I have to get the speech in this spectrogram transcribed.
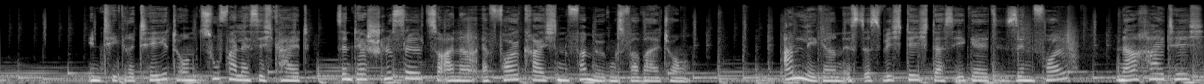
Integrität und Zuverlässigkeit sind der Schlüssel zu einer erfolgreichen Vermögensverwaltung. Anlegern ist es wichtig, dass ihr Geld sinnvoll, nachhaltig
